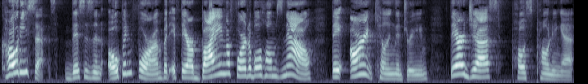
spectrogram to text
Kody says this is an open forum, but if they are buying affordable homes now, they aren't killing the dream, they are just postponing it.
